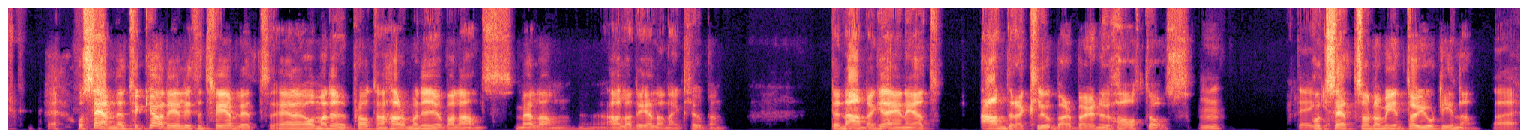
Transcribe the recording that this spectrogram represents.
Och sen tycker jag det är lite trevligt, eh, om man nu pratar harmoni och balans mellan alla delarna i klubben. Den andra grejen är att andra klubbar börjar nu hata oss. Är På ett gött. sätt som de inte har gjort innan. Nej.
